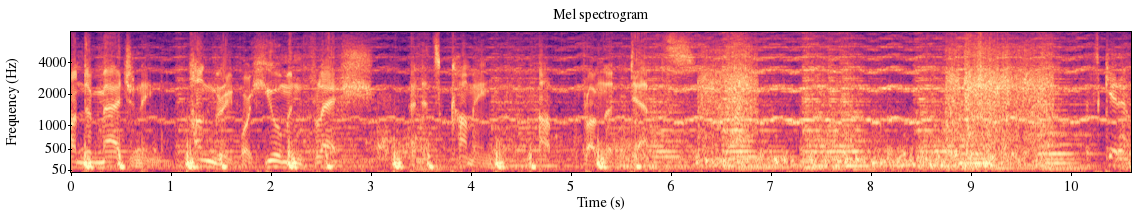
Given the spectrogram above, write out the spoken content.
Beyond imagining, hungry for human flesh, and it's coming up from the depths. Let's get him.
